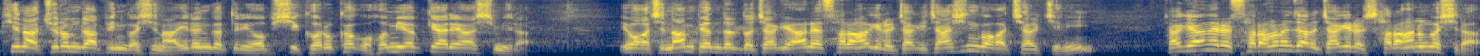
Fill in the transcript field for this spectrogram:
티나 주름 잡힌 것이나 이런 것들이 없이 거룩하고 흠이 없게 하려 하심이라. 이와 같이 남편들도 자기 아내 사랑하기를 자기 자신과 같이 할지니 자기 아내를 사랑하는 자는 자기를 사랑하는 것이라.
